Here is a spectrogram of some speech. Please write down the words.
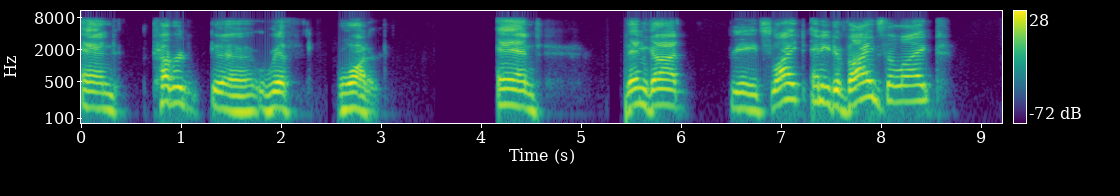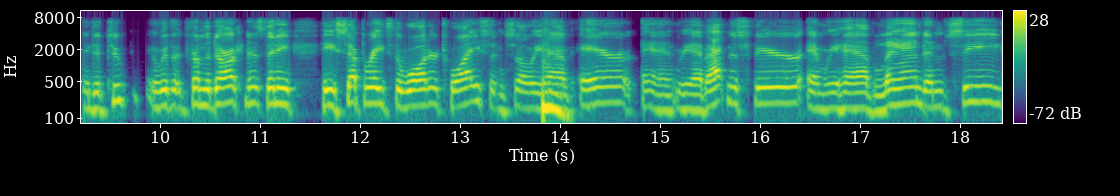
and covered uh, with water. And then God creates light and he divides the light into two with from the darkness then he he separates the water twice and so we have air and we have atmosphere and we have land and sea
